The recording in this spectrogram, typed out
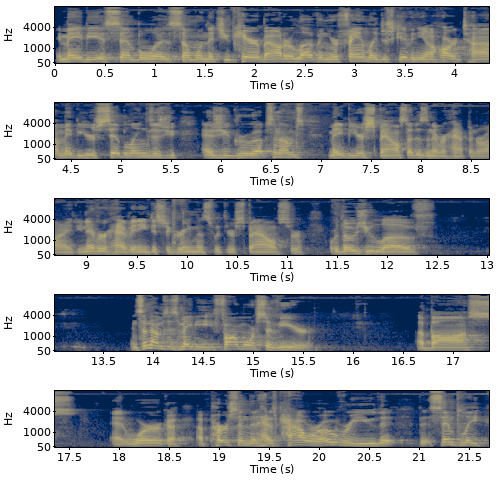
It may be as simple as someone that you care about or love in your family just giving you a hard time. Maybe your siblings as you as you grew up. Sometimes maybe your spouse. That doesn't ever happen, right? You never have any disagreements with your spouse or or those you love. And sometimes it's maybe far more severe. A boss at work, a, a person that has power over you that, that simply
